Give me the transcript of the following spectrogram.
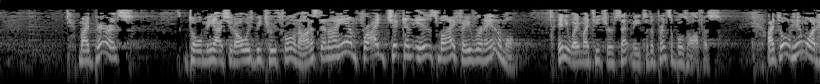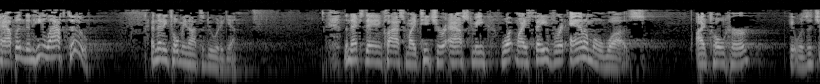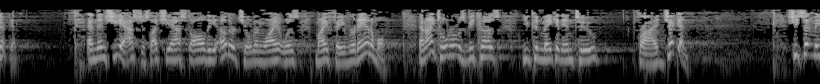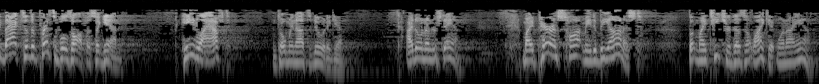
My parents told me I should always be truthful and honest, and I am. Fried chicken is my favorite animal. Anyway, my teacher sent me to the principal's office. I told him what happened, and he laughed too. And then he told me not to do it again. The next day in class, my teacher asked me what my favorite animal was. I told her it was a chicken. And then she asked, just like she asked all the other children, why it was my favorite animal. And I told her it was because you can make it into fried chicken. She sent me back to the principal's office again. He laughed and told me not to do it again. I don't understand. My parents taught me to be honest, but my teacher doesn't like it when I am.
